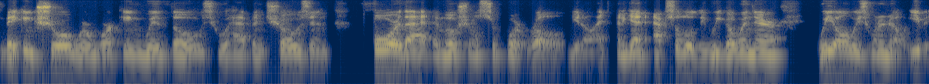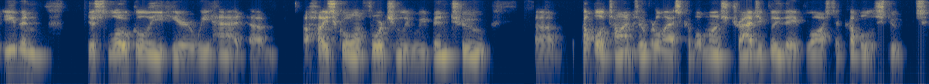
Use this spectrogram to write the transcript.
making sure we're working with those who have been chosen for that emotional support role. You know, and, and again, absolutely, we go in there. We always want to know. Even even just locally here, we had um, high school. Unfortunately, we've been to uh, a couple of times over the last couple of months. Tragically, they've lost a couple of students.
